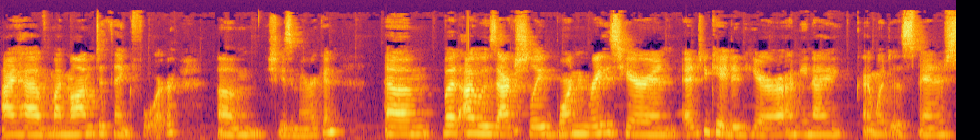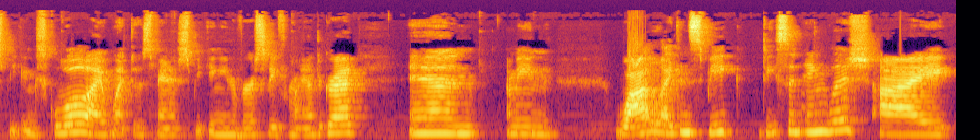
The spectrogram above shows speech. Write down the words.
I have my mom to thank for. Um, she's American. Um, but I was actually born and raised here and educated here. I mean, I, I went to a Spanish speaking school, I went to a Spanish speaking university for my undergrad. And I mean, while I can speak decent English, I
